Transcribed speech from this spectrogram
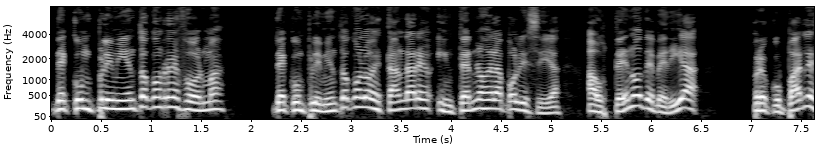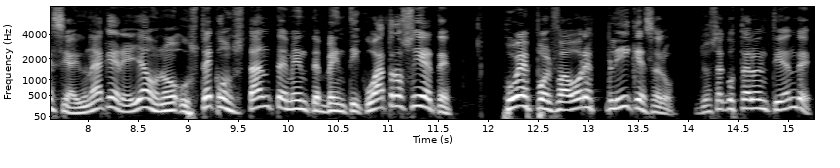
de cumplimiento con reforma, de cumplimiento con los estándares internos de la policía. A usted no debería preocuparle si hay una querella o no. Usted constantemente, 24-7, juez, por favor, explíqueselo. Yo sé que usted lo entiende.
